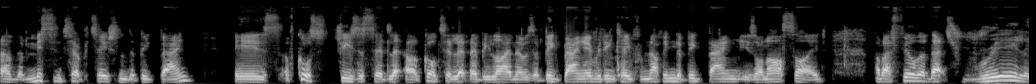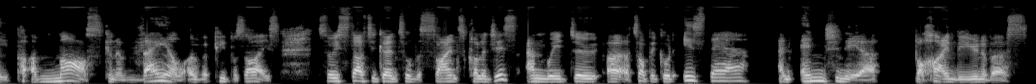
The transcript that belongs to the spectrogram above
uh, the misinterpretation of the Big Bang is, of course, Jesus said, let, uh, God said, let there be light, and there was a big bang. Everything came from nothing. The big bang is on our side. But I feel that that's really put a mask and a veil over people's eyes. So we started going to all the science colleges, and we do uh, a topic called Is There an Engineer behind the universe.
